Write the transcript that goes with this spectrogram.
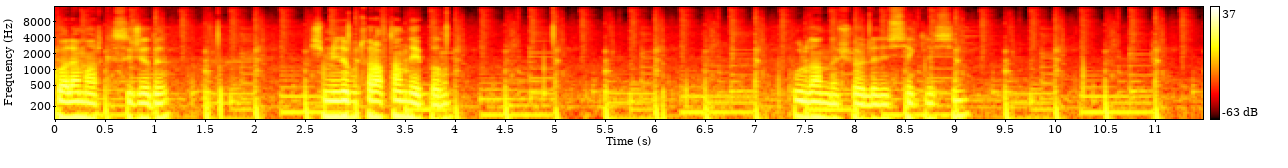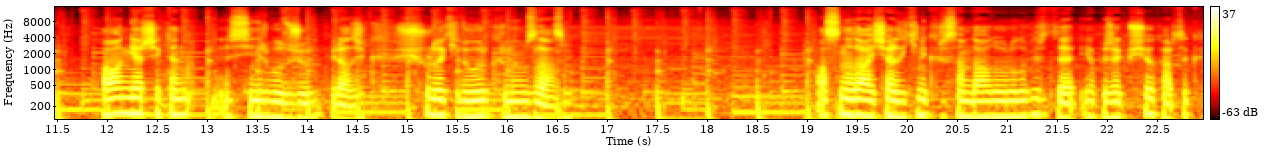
golem arkası cadı. Şimdi de bu taraftan da yapalım. Buradan da şöyle desteklesin. Havan gerçekten sinir bozucu birazcık. Şuradaki duvarı kırmamız lazım. Aslında daha içeridekini kırsam daha doğru olabilirdi de yapacak bir şey yok artık.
